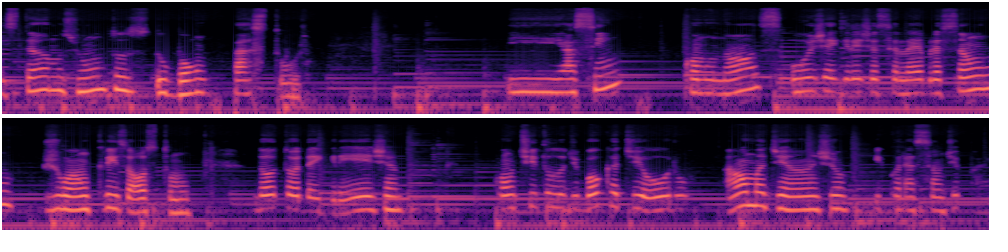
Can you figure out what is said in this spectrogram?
Estamos juntos do bom pastor. E assim como nós, hoje a igreja celebra São João Crisóstomo, doutor da igreja, com o título de Boca de Ouro, Alma de Anjo e Coração de Pai.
